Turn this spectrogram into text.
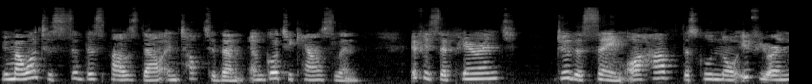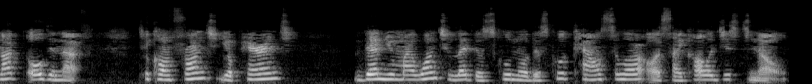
you might want to sit the spouse down and talk to them and go to counseling. If it's a parent, do the same or have the school know if you are not old enough to confront your parent, then you might want to let the school know, the school counselor or psychologist know.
